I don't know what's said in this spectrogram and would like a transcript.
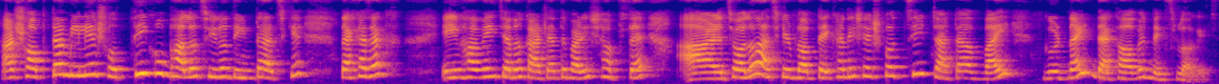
আর সবটা মিলিয়ে সত্যিই খুব ভালো ছিল দিনটা আজকে। দেখা যাক, এইভাবেই যেন কাটাতে পারি সপ্তাহে। আর চলো, আজকের ব্লগটা এখানেই শেষ করছি। টাটা বাই গুড নাইট দেখা হবে নেক্সট ব্লগে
